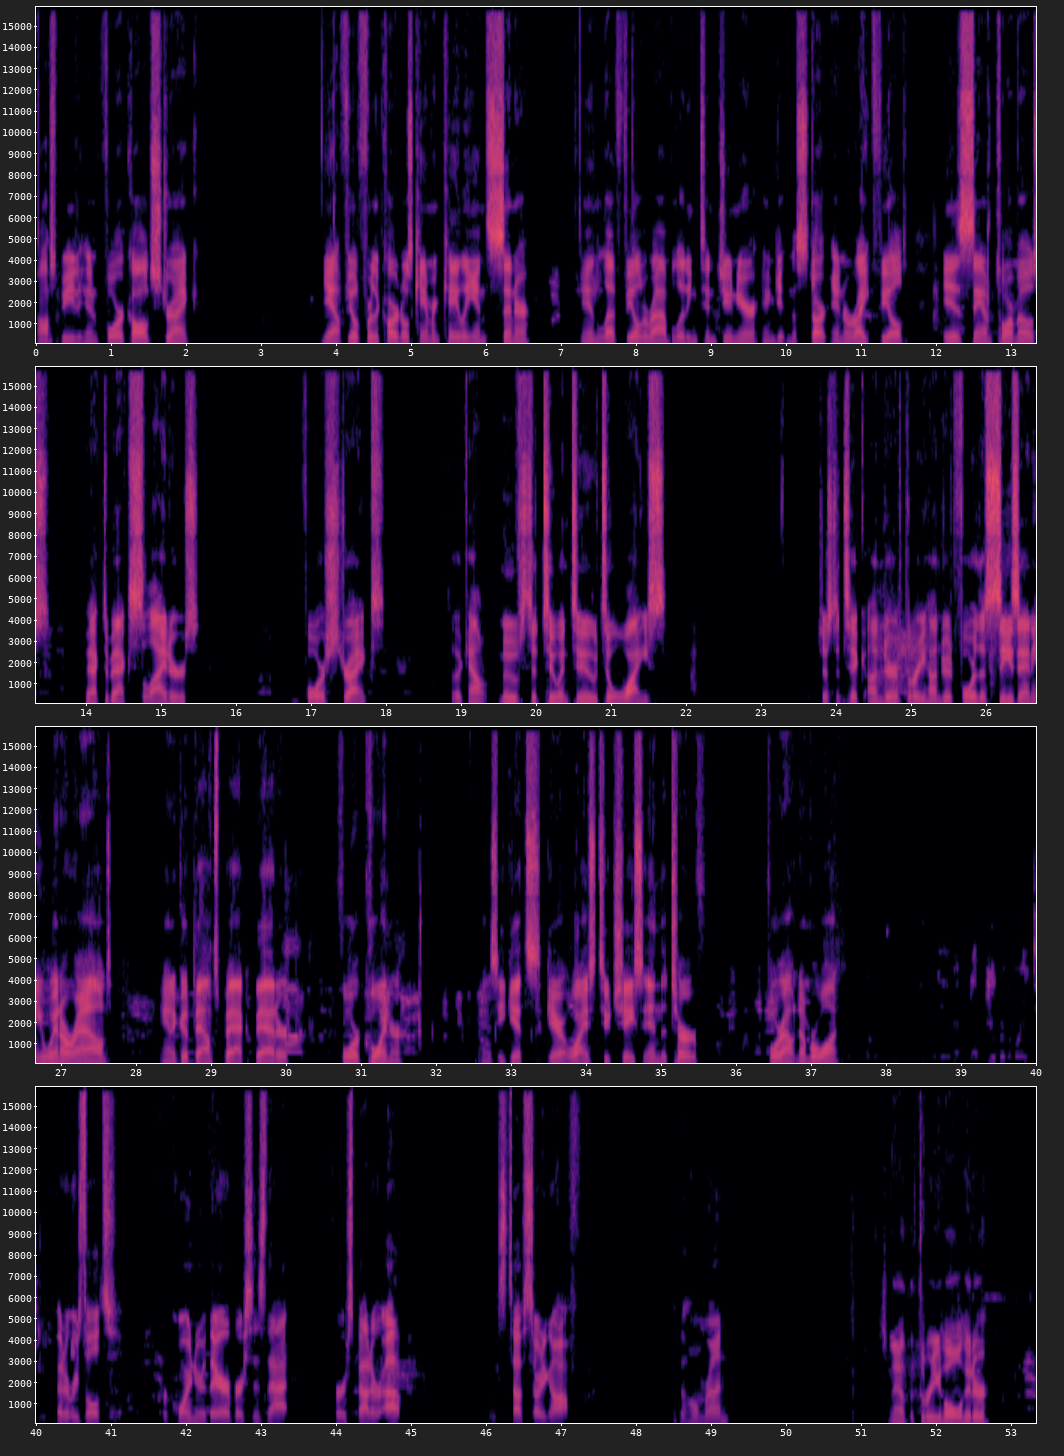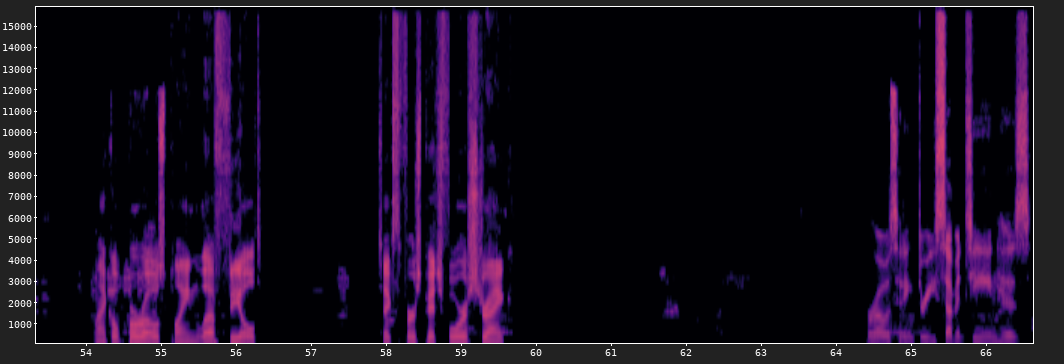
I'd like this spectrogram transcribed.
Off speed in four called strike. The outfield for the Cardinals, Cameron Cayley in center. And left field, Rob Liddington Jr. And getting the start in right field is Sam Tormos. Back to back sliders, four strikes. So the count moves to two and two to Weiss. Just a tick under 300 for the season. He went around and a good bounce back batter for Coiner as he gets Garrett Weiss to chase in the turf for out number one. Better results for Coiner there versus that first batter up. Always tough starting off with a home run. So now the three hole hitter, Michael Burrows, playing left field. Takes the first pitch for a strike. Burrows hitting 317. Has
